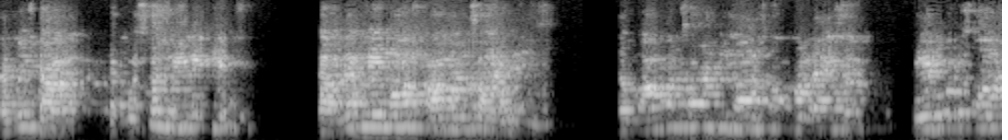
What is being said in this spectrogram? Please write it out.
that means the, the question meaning is the other name of common salt is the common salt is also called as a table salt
